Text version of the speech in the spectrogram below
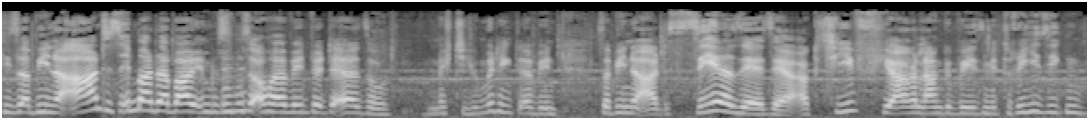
die Sabine Arndt ist immer dabei. Es muss auch erwähnt werden, also möchte ich unbedingt erwähnen, Sabine Arndt ist sehr, sehr, sehr aktiv, jahrelang gewesen mit riesigen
